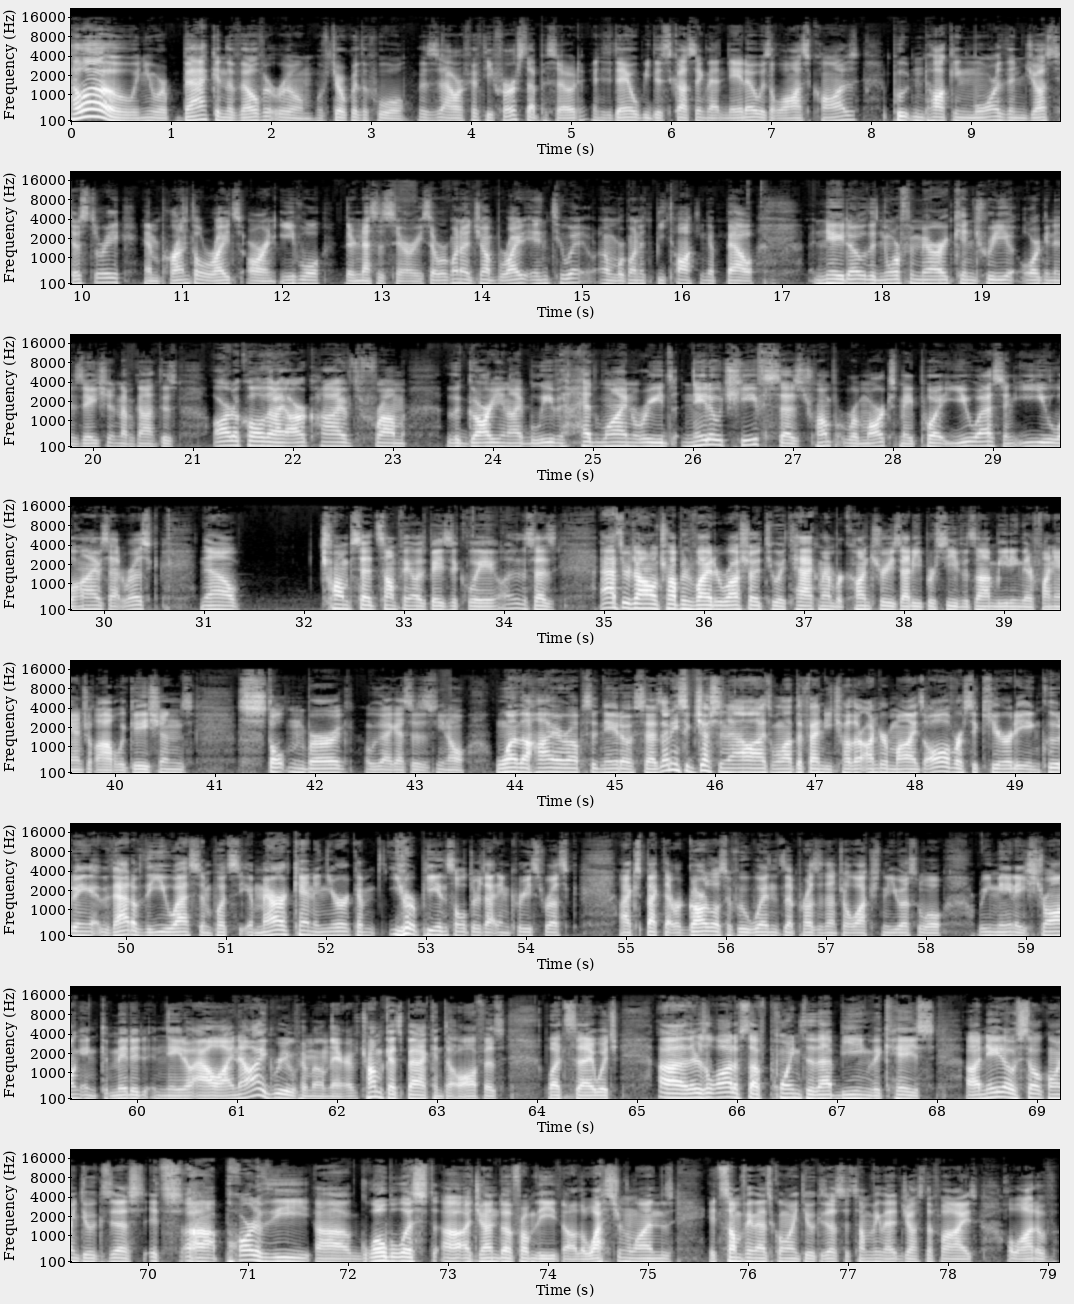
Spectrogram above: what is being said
Hello, and you are back in the Velvet Room with Joker the Fool. This is our 51st episode, and today we'll be discussing that NATO is a lost cause, Putin talking more than just history, and parental rights are an evil, they're necessary. So we're going to jump right into it, and we're going to be talking about NATO, the North American Treaty Organization. I've got this article that I archived from the Guardian, I believe, headline reads NATO chief says Trump remarks may put U.S. and EU lives at risk. Now, Trump said something that was basically, it says, after Donald Trump invited Russia to attack member countries that he perceived as not meeting their financial obligations, Stoltenberg, who I guess is, you know, one of the higher ups at NATO, says any suggestion that allies will not defend each other undermines all of our security, including that of the U.S., and puts the American and Euro- European soldiers at increased risk. I expect that regardless of who wins the presidential election, the U.S. will remain a strong and committed NATO ally. Now, I agree with him on there. If Trump gets back into office, let's say, which uh, there's a lot of stuff pointing to that being the case. Uh, NATO is still going to exist. It's uh, part of the uh, globalist uh, agenda from the uh, the Western lens. It's something that's going to exist. It's something that justifies a lot of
